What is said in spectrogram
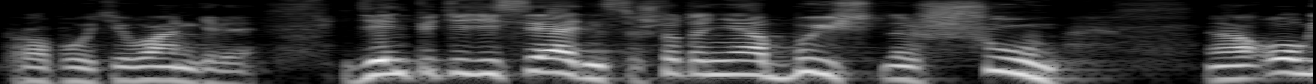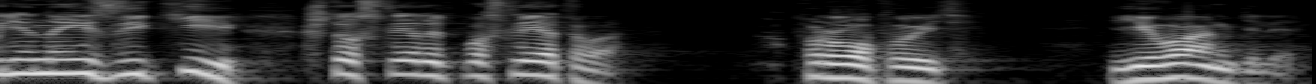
Проповедь Евангелия. День Пятидесятницы, что-то необычное, шум, а, огненные языки. Что следует после этого? Проповедь Евангелия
